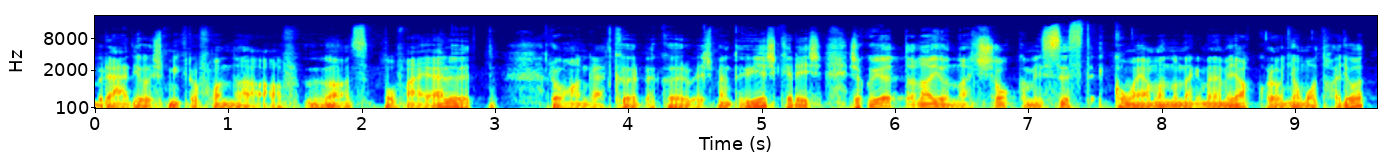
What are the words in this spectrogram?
rádiós mikrofonnal a, a pofája előtt rohangált körbe-körbe, és ment a hülyeskedés, és akkor jött a nagyon nagy sok, ami ezt komolyan mondom nekem, nem egy akkora nyomot hagyott,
